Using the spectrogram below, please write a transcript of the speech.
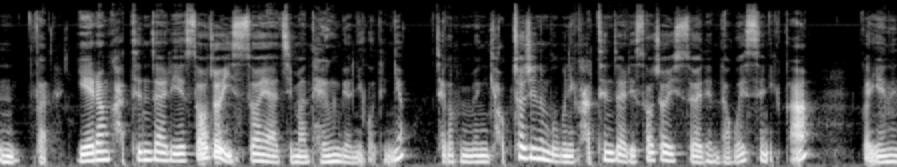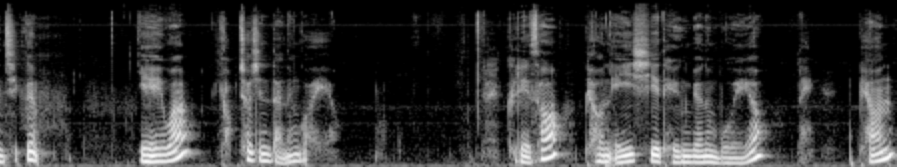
음, 그러니까 얘랑 같은 자리에 써져 있어야지만 대응변이거든요. 제가 분명히 겹쳐지는 부분이 같은 자리에 써져 있어야 된다고 했으니까 그러니까 얘는 지금 얘와 겹쳐진다는 거예요. 그래서 변 AC의 대응변은 뭐예요? 네, 변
